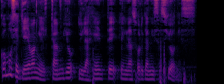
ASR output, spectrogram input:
¿Cómo se llevan el cambio y la gente en las organizaciones?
